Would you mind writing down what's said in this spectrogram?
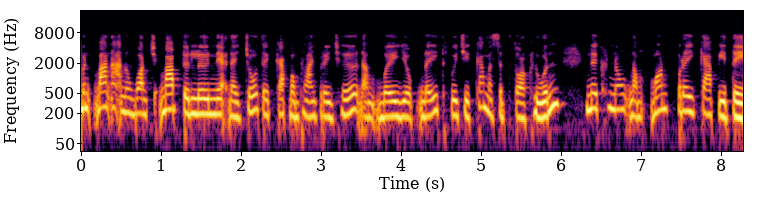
មិនបានអនុវត្តច្បាប់ទៅលើអ្នកដែលចូលទៅកាប់បំផ្លាញព្រៃឈើដើម្បីយកដីធ្វើជាកម្មសិទ្ធិផ្ទាល់ខ្លួន នៅក្នុងតំបន់ព្រៃការពារទេ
